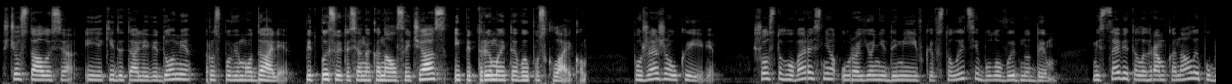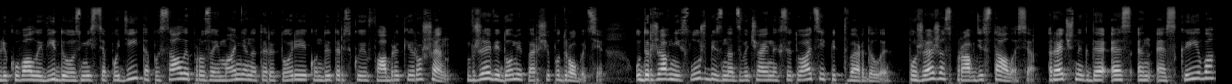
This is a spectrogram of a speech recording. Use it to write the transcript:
Що сталося і які деталі відомі, розповімо далі. Підписуйтеся на канал «Сей час» і підтримайте випуск лайком. Пожежа у Києві. 6 вересня у районі Деміївки в столиці було видно дим. Місцеві телеграм-канали публікували відео з місця подій та писали про займання на території кондитерської фабрики Рошен. Вже відомі перші подробиці. У державній службі з надзвичайних ситуацій підтвердили, пожежа справді сталася. Речник ДСНС Києва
